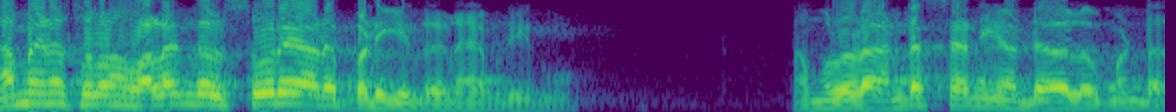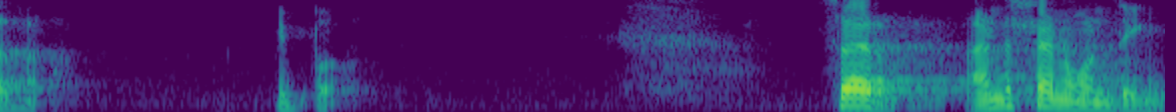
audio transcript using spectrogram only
நம்ம என்ன சொல்லுவோம் வளங்கள் சூறையாடப்படுகின்றன அப்படின்னு நம்மளோட அண்டர்ஸ்டாண்டிங் ஆஃப் டெவலப்மெண்ட் அதான். இப்போ. Sir understand one thing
